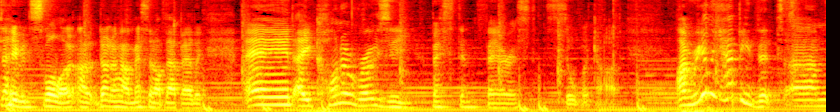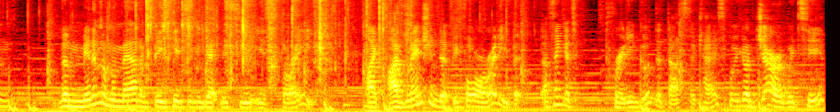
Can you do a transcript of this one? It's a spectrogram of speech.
David Swallow. I don't know how I messed it up that badly, and a Connor Rozee, best and fairest silver card. I'm really happy that um, the minimum amount of big hits you can get this year is three. Like I've mentioned it before already, but I think it's pretty good that that's the case. We got Jarrod Witts here,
